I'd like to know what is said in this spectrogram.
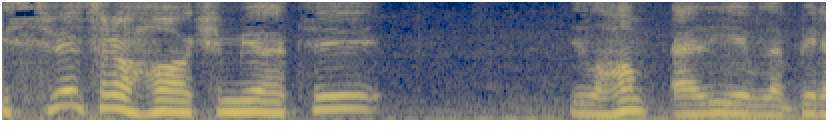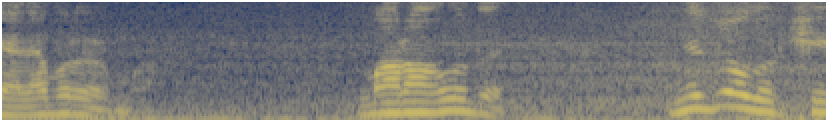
İsveçrə hakimiyyəti İlham Əliyevlə bir ələ vururmu? Maraqlıdır. Necə olur ki,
